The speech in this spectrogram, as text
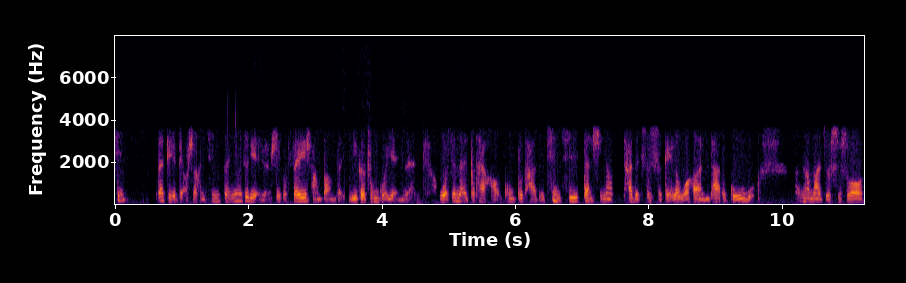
信。大家也表示很兴奋，因为这个演员是一个非常棒的一个中国演员。我现在不太好公布他的信息，但是呢，他的支持给了我很大的鼓舞。那么就是说，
